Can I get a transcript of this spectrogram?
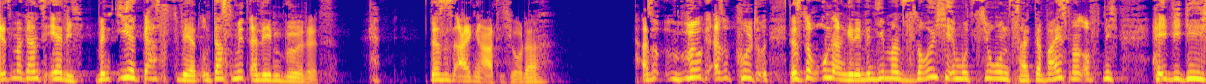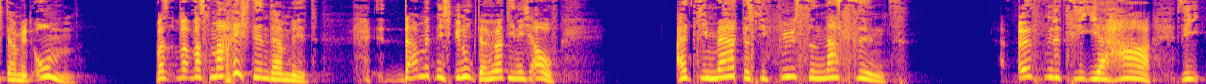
Jetzt mal ganz ehrlich, wenn ihr Gast wärt und das miterleben würdet, das ist eigenartig, oder? Also wirklich, also Kultur, das ist doch unangenehm. Wenn jemand solche Emotionen zeigt, da weiß man oft nicht, hey, wie gehe ich damit um? Was, was mache ich denn damit? Damit nicht genug, da hört die nicht auf. Als sie merkt, dass die Füße nass sind, öffnet sie ihr Haar. Sie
